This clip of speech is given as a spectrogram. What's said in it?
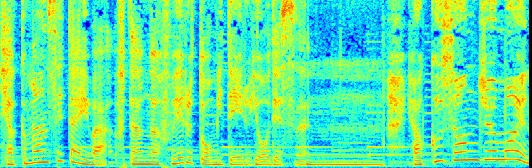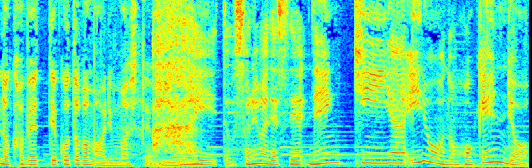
100万世帯は負担が増えると見ているようです。うん。130万円の壁っていう言葉もありましたよね。はい。それはですね年金や医療の保険料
